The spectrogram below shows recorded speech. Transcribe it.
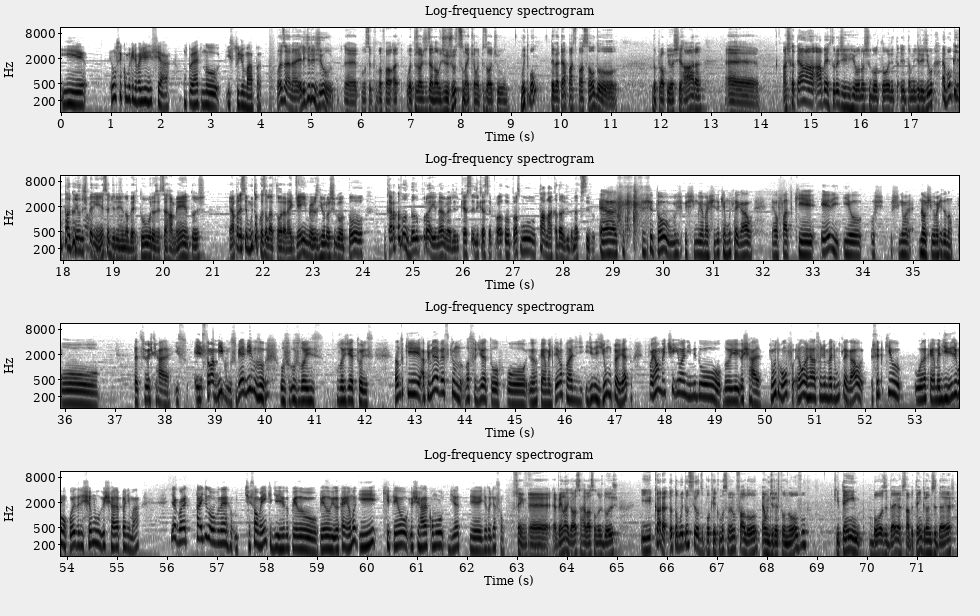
E eu não sei como é que ele vai gerenciar um projeto no Estúdio Mapa. Pois é, né? Ele dirigiu, é, como você falou, o episódio 19 de Jujutsu, né? Que é um episódio muito bom. Teve até a participação do, do próprio Yoshihara. É, acho que até a, a abertura de Ryono Shigoto ele, ele também dirigiu. É bom que ele tá ganhando experiência dirigindo aberturas, encerramentos. É aparecer muita coisa aleatória, né? Gamers, Ryono Shigoto. O cara tava andando por aí, né, velho? Ele quer ser, ele quer ser pro- o próximo Tanaka da vida, não é possível. É, você citou o, o Shingo Yamashita, que é muito legal. É o fato que ele e o, o, o Shingo Não, o Shingo Yamashita não. O Tetsuya Shihara. Isso. Eles são amigos, bem amigos, os, os dois, os dois diretores. Tanto que a primeira vez que o nosso diretor, o Yu Nakayama, ele teve a oportunidade de dirigir um projeto, foi realmente em um anime do, do Yoshihara. Foi muito bom, é uma relação de amizade muito legal. Sempre que o, o dirige alguma coisa, ele chama o Yoshihara pra animar. E agora tá aí de novo, né? O Chainsaw Man, que é dirigido pelo, pelo Yu Nakayama, e que tem o Yoshihara como dire- eh, diretor de ação. Sim, é, é bem legal essa relação dos dois. E, cara, eu tô muito ansioso, porque, como você mesmo falou, é um diretor novo, que tem boas ideias, sabe? Tem grandes ideias.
